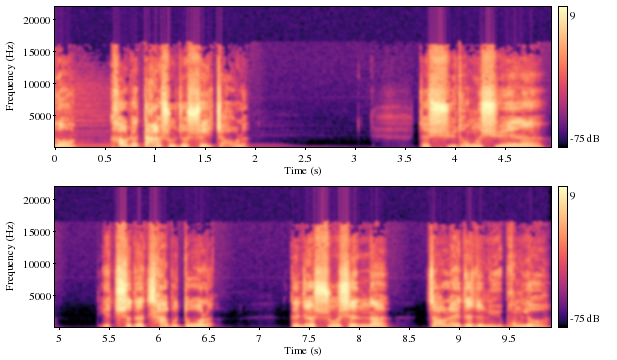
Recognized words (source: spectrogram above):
哦。靠着大树就睡着了。这许同学呢，也吃的差不多了，跟这书生呢找来的这女朋友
